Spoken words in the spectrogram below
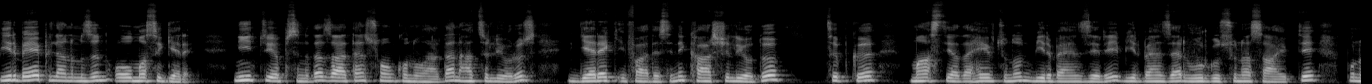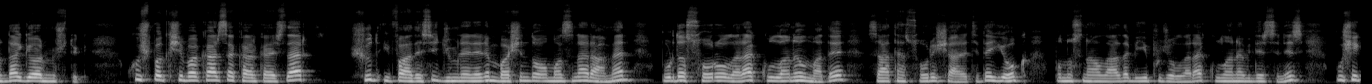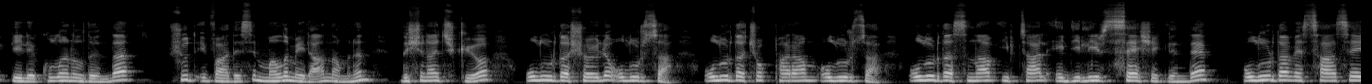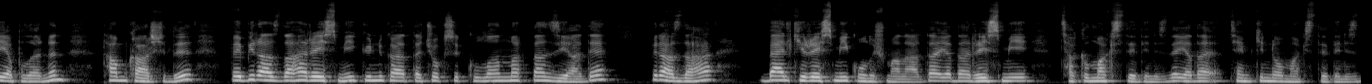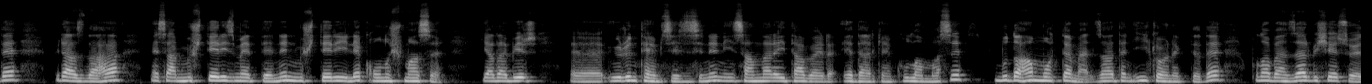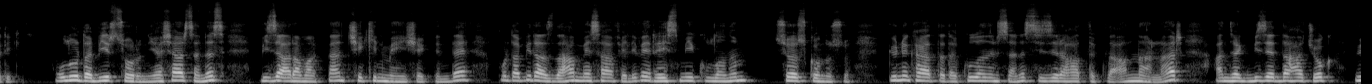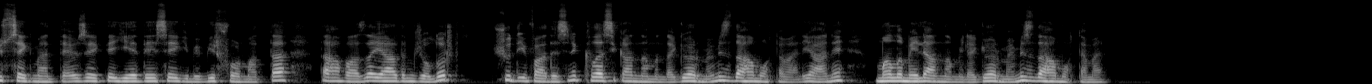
bir B planımızın olması gerek. Need to yapısını da zaten son konulardan hatırlıyoruz. Gerek ifadesini karşılıyordu. Tıpkı must ya da have to'nun bir benzeri, bir benzer vurgusuna sahipti. Bunu da görmüştük. Kuş bakışı bakarsak arkadaşlar should ifadesi cümlelerin başında olmasına rağmen burada soru olarak kullanılmadı. Zaten soru işareti de yok. Bunu sınavlarda bir ipucu olarak kullanabilirsiniz. Bu şekliyle kullanıldığında should ifadesi malı meli anlamının dışına çıkıyor. Olur da şöyle olursa, olur da çok param olursa, olur da sınav iptal edilirse şeklinde olur da ve sase yapılarının tam karşılığı ve biraz daha resmi günlük hayatta çok sık kullanmaktan ziyade biraz daha belki resmi konuşmalarda ya da resmi takılmak istediğinizde ya da temkinli olmak istediğinizde biraz daha mesela müşteri hizmetlerinin müşteriyle konuşması ya da bir e, ürün temsilcisinin insanlara hitap ederken kullanması bu daha muhtemel. Zaten ilk örnekte de buna benzer bir şey söyledik. Olur da bir sorun yaşarsanız bizi aramaktan çekinmeyin şeklinde. Burada biraz daha mesafeli ve resmi kullanım söz konusu. Günlük hayatta da kullanırsanız sizi rahatlıkla anlarlar. Ancak bize daha çok üst segmentte özellikle YDS gibi bir formatta daha fazla yardımcı olur. Should ifadesini klasik anlamında görmemiz daha muhtemel. Yani malı meli anlamıyla görmemiz daha muhtemel.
